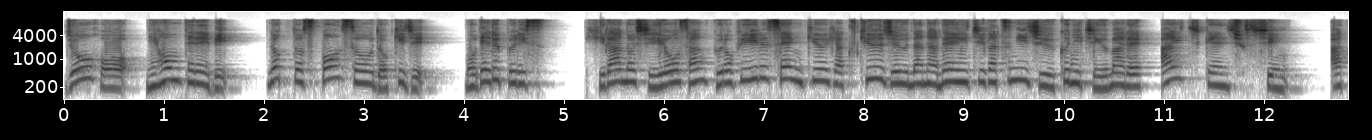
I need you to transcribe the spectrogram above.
情報、日本テレビ。ノットスポンソード記事。モデルプリス。平野志陽さんプロフィール1997年1月29日生まれ、愛知県出身。圧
